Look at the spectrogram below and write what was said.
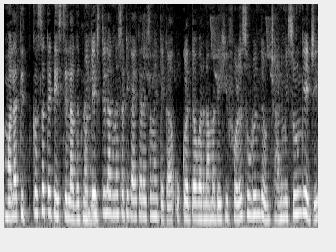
मला तितकंसं ते टेस्टी लागत नाही. टेस्टी लागण्यासाठी काय करायचं माहिती आहे का? उकळत्या वरणामध्ये ही फळं सोडून देऊन छान मिसळून घ्यायची.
